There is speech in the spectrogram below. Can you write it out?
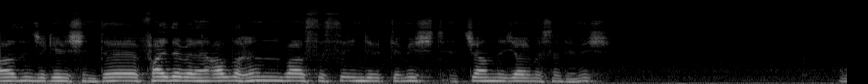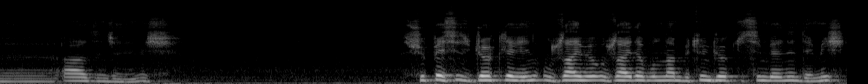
Ağzınca gelişinde fayda veren Allah'ın vasıtası indirip demiş, canlı yaymasına demiş. Ee, ağzınca demiş. Şüphesiz göklerin, uzay ve uzayda bulunan bütün gök cisimlerinin demiş,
